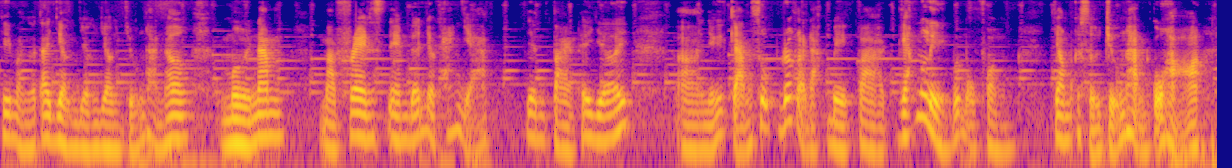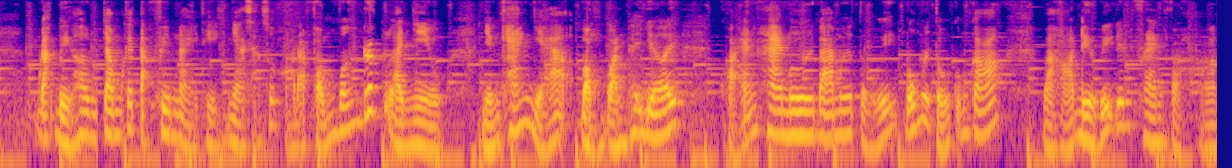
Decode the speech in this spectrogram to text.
khi mà người ta dần dần dần trưởng thành hơn. 10 năm mà Friends đem đến cho khán giả trên toàn thế giới à, những cái cảm xúc rất là đặc biệt và gắn liền với một phần trong cái sự trưởng thành của họ. Đặc biệt hơn trong cái tập phim này thì nhà sản xuất họ đã phỏng vấn rất là nhiều những khán giả vòng quanh thế giới khoảng 20, 30 tuổi, 40 tuổi cũng có. Và họ đều biết đến Friends và họ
